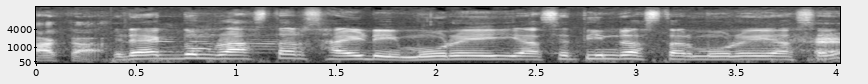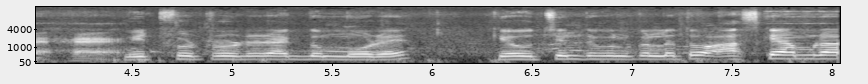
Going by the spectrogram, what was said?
ঢাকা। এটা একদম রাস্তার সাইডেই মোড়েই আছে তিন রাস্তার মোড়েই আছে হ্যাঁ হ্যাঁ। রোডের একদম মোড়ে। কেউ চিন্তা ভুল করলে তো আজকে আমরা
